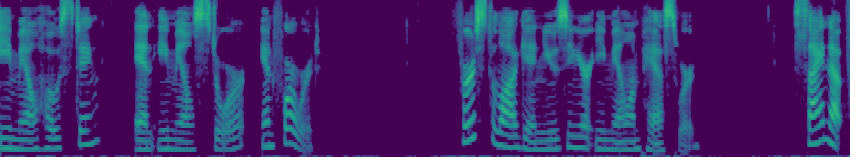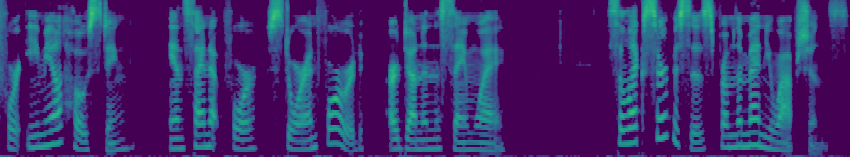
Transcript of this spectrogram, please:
email hosting, and email store, and forward. First log in using your email and password. Sign up for email hosting and sign up for store and forward are done in the same way. Select services from the menu options.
